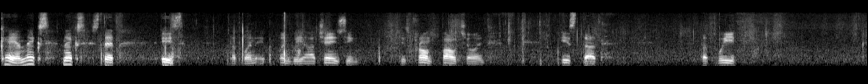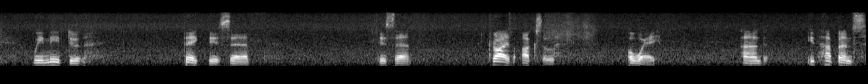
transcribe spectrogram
Okay, and next next step is that when it, when we are changing this front ball joint is that that we we need to take this uh, this uh, drive axle away. And it happens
